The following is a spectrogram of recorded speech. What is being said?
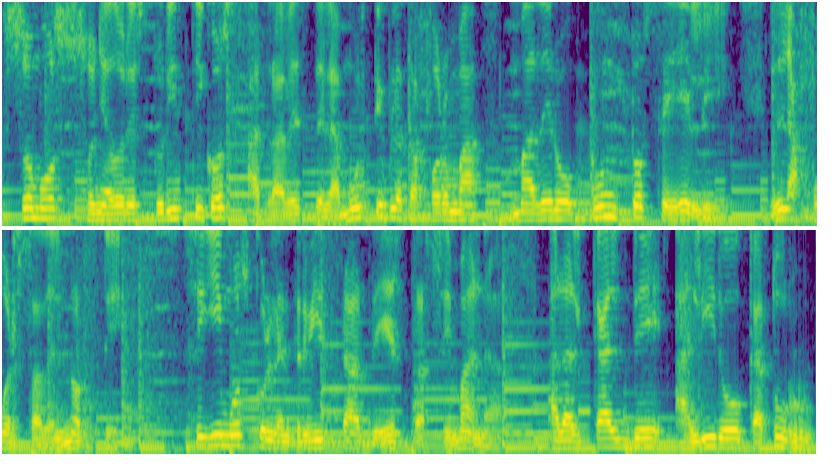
Somos soñadores turísticos a través de la multiplataforma madero.cl, la fuerza del norte. Seguimos con la entrevista de esta semana al alcalde Aliro Catur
